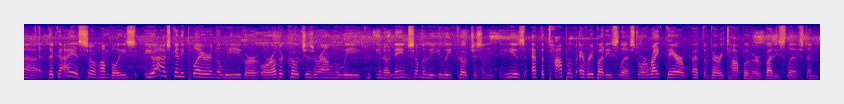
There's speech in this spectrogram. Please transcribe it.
uh, the guy is so humble. He's you ask any player in the league or, or other coaches around the league, you know, name some of the elite coaches, and he is at the top of everybody's list, or right there at the very top of everybody's list. And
